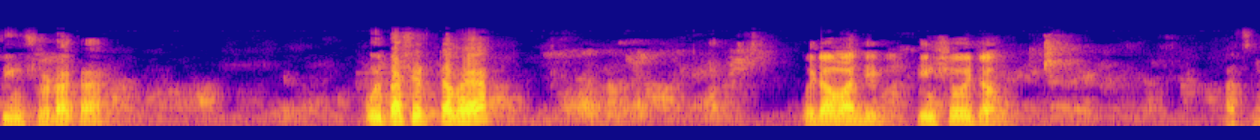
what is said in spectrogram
তিনশো টাকা। ওই পাশেরটা ভাইয়া? ওইটাও মাদি। তিনশো ওইটাও। আচ্ছা।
